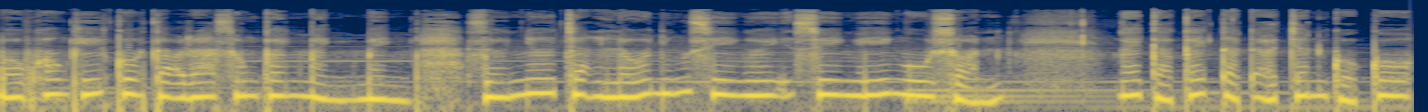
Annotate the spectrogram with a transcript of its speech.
Bầu không khí cô tạo ra xung quanh mình mình dường như chặn lố những suy nghĩ, suy nghĩ ngu xuẩn. Ngay cả cái tật ở chân của cô,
